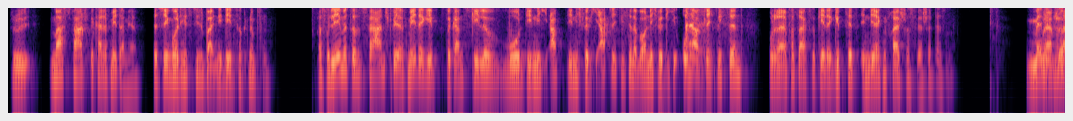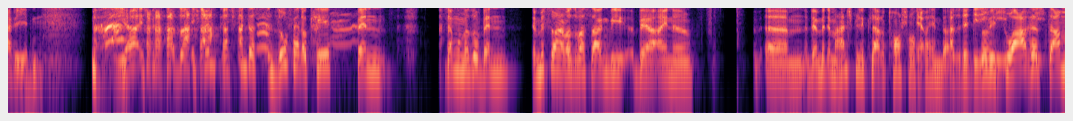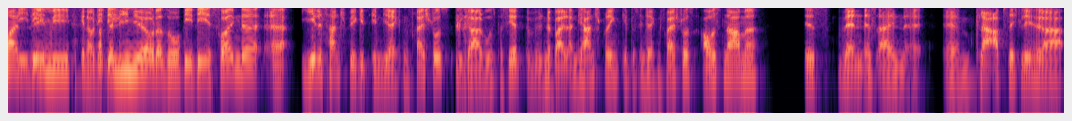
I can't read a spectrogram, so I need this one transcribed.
du machst für Handspiel keinen Elfmeter mehr. Deswegen wollte ich jetzt diese beiden Ideen verknüpfen. Das Problem ist, dass es für Handspiel Elfmeter gibt, für ganz viele, wo die nicht ab, die nicht wirklich absichtlich sind, aber auch nicht wirklich unabsichtlich sind, wo du dann einfach sagst, okay, da gibt's jetzt indirekten Freistoß für stattdessen. Manager beben. Ja, ich finde, also ich finde, ich finde das insofern okay, wenn, sagen wir mal so, wenn, dann müsste man aber sowas sagen wie, wer eine, ähm, wer mit im Handspiel eine klare Torchance Ja, verhindert. also die- die- so wie die- Suarez damals die Idee ist- irgendwie genau, auf der Linie oder so. Die Idee ist folgende: äh, Jedes Handspiel gibt indirekten Freistoß, egal wo es passiert. Wenn der Ball an die Hand springt, gibt es indirekten Freistoß. Ausnahme ist, wenn es ein äh, ähm, klar absichtliche,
